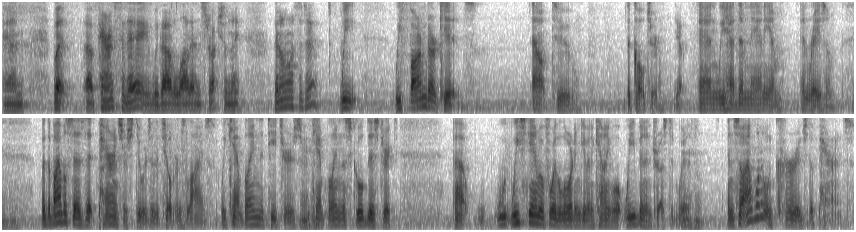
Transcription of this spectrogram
And but uh, parents today, without a lot of instruction, they they don't know what to do. We we farmed our kids out to the culture. Yep. And we had them nanny them and raise them. But the Bible says that parents are stewards of the children's lives. We can't blame the teachers. We can't blame the school district. Uh, we stand before the Lord and give an accounting of what we've been entrusted with. And so I want to encourage the parents,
